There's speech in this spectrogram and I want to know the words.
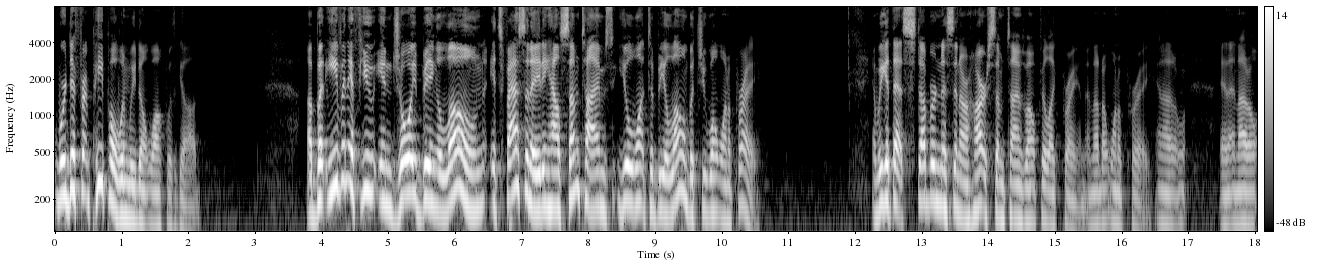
we're different people when we don't walk with God. Uh, but even if you enjoy being alone, it's fascinating how sometimes you'll want to be alone, but you won't want to pray. And we get that stubbornness in our hearts sometimes. I don't feel like praying, and I don't want to pray, and I don't and, and I don't.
